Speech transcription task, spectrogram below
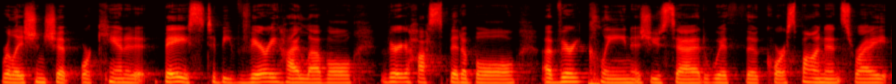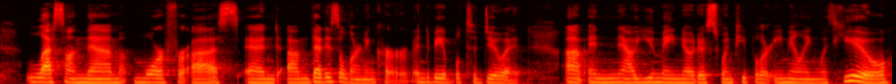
relationship or candidate base to be very high level, very hospitable, uh, very clean, as you said, with the correspondence, right? Less on them, more for us. And um, that is a learning curve, and to be able to do it. Um, and now you may notice when people are emailing with you,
